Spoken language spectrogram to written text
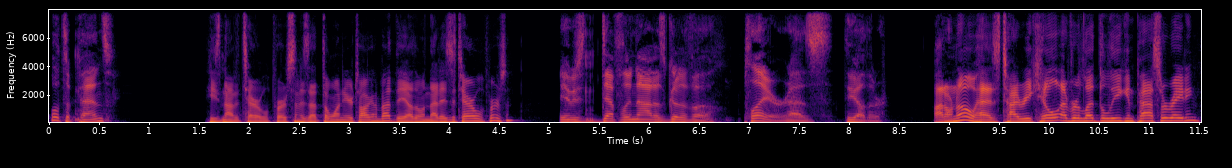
Well, it depends. He's not a terrible person. Is that the one you're talking about? The other one that is a terrible person? He was definitely not as good of a player as the other. I don't know. Has Tyreek Hill ever led the league in passer rating?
